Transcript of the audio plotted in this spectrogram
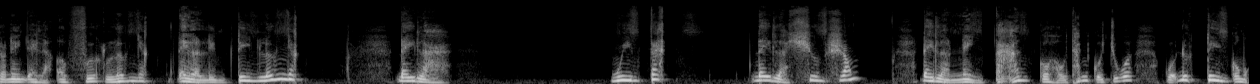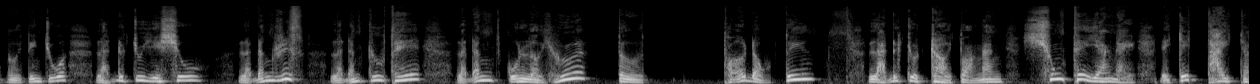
Cho nên đây là ơn phước lớn nhất, đây là niềm tin lớn nhất. Đây là nguyên tắc, đây là xương sống, đây là nền tảng của hội thánh của Chúa, của đức tin của một người tin Chúa là Đức Chúa Giêsu, là đấng Christ, là đấng cứu thế, là đấng của lời hứa từ thở đầu tiên là Đức Chúa Trời toàn năng xuống thế gian này để chết thay cho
